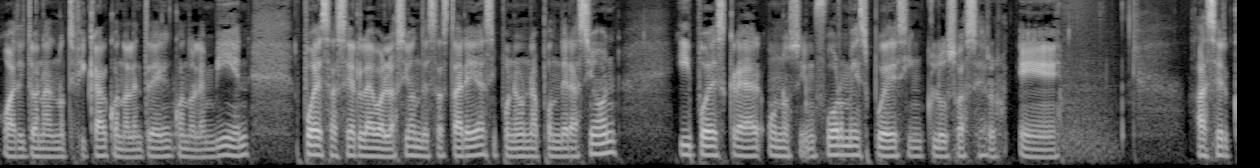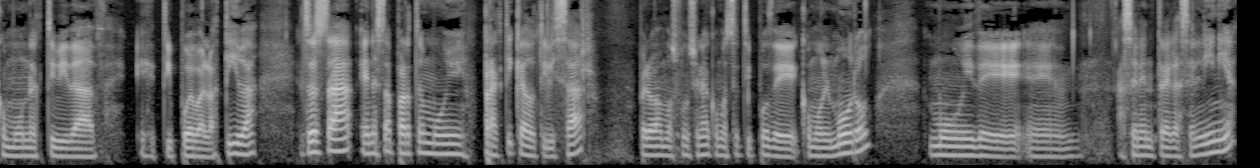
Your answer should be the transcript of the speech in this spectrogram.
o a ti te van a notificar cuando la entreguen, cuando la envíen. Puedes hacer la evaluación de esas tareas y poner una ponderación y puedes crear unos informes, puedes incluso hacer, eh, hacer como una actividad eh, tipo evaluativa. Entonces está en esta parte muy práctica de utilizar, pero vamos, funciona como este tipo de, como el Moodle, muy de eh, hacer entregas en línea,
